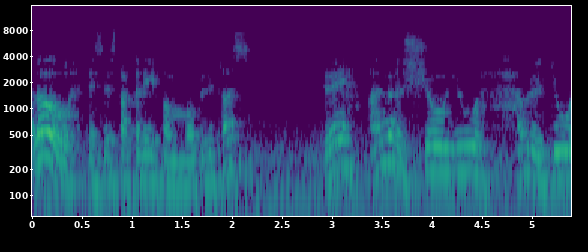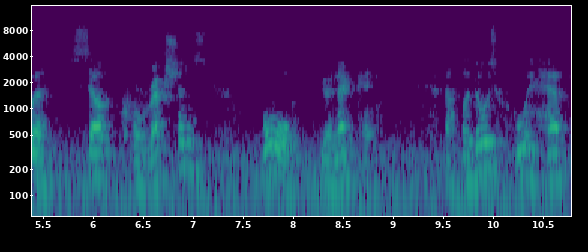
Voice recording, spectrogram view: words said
Hello, this is Dr. Lee from Mobility Plus. Today, I'm going to show you how to do a self-corrections for your neck pain. Now, for those who have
